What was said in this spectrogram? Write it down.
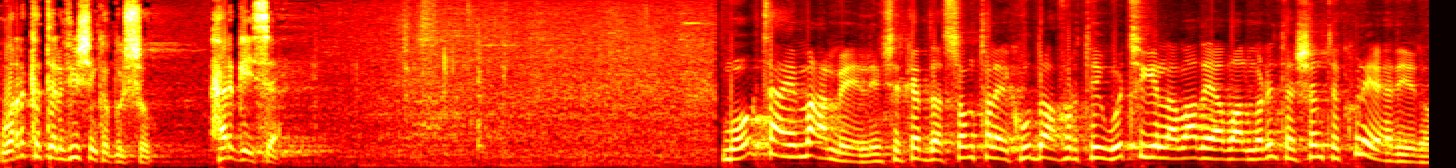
wararka telefishinka bulsho hargeysa. Ma ogtahay macmil in shirkadda somtal ay ku daafurtay wejigii labaad ee abaalmarinta shanta kun ee hadiyado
